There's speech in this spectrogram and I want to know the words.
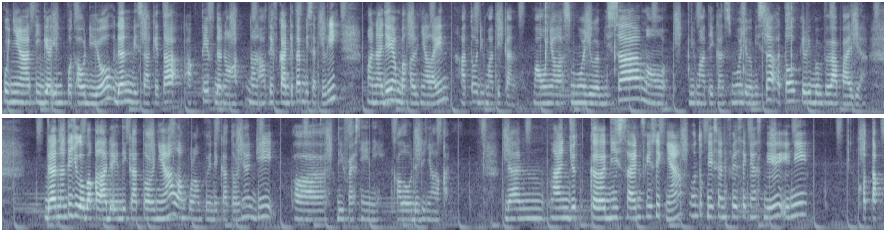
punya tiga input audio dan bisa kita aktif dan nonaktifkan. Kita bisa pilih mana aja yang bakal dinyalain atau dimatikan. Mau nyala semua juga bisa mau dimatikan semua juga bisa atau pilih beberapa aja. Dan nanti juga bakal ada indikatornya lampu-lampu indikatornya di uh, device-nya ini kalau udah dinyalakan dan lanjut ke desain fisiknya untuk desain fisiknya sendiri ini kotak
